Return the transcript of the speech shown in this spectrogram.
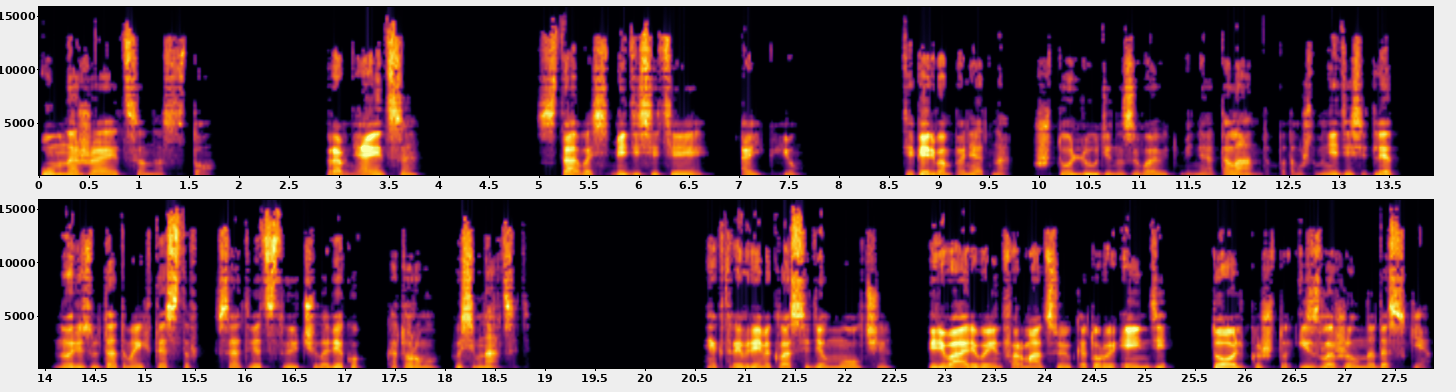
Умножается на сто. Равняется 180 IQ. Теперь вам понятно, что люди называют меня талантом, потому что мне 10 лет, но результаты моих тестов соответствуют человеку, которому 18. Некоторое время класс сидел молча, переваривая информацию, которую Энди только что изложил на доске.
